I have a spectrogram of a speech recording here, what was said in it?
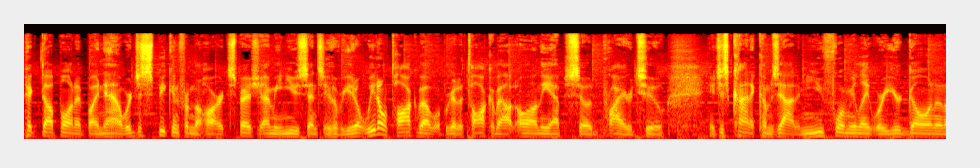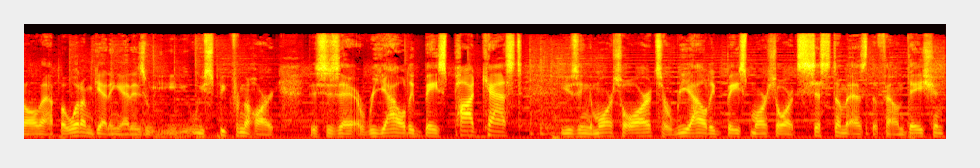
picked up on it by now, we're just speaking from the heart. Especially, I mean, you, Sensei Hoover. You don't. We don't talk about what we're going to talk about on the episode prior to. It just kind of comes out. I mean, you formulate where you're going and all that. But what I'm getting at is we, we speak from the heart. This is a reality-based podcast using the martial arts, a reality-based martial arts system as the foundation.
